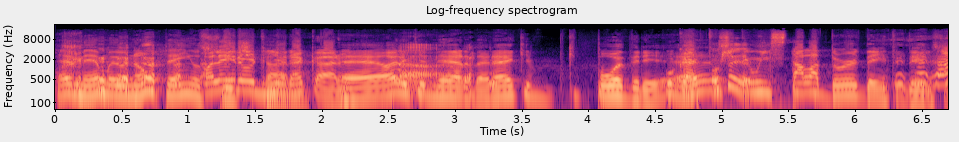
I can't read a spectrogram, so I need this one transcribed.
É mesmo, eu não tenho Olha a Switch, ironia, né, cara? É, olha que merda, né? Que, que podre. O É. cartucho ou seja- tem um instalador dentro dele.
